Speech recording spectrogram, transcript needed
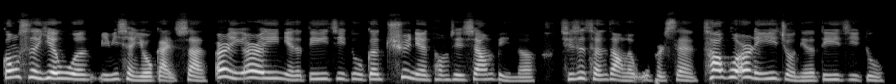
公司的业务呢明显有改善。二零二一年的第一季度跟去年同期相比呢，其实成长了五 percent，超过二零一九年的第一季度。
